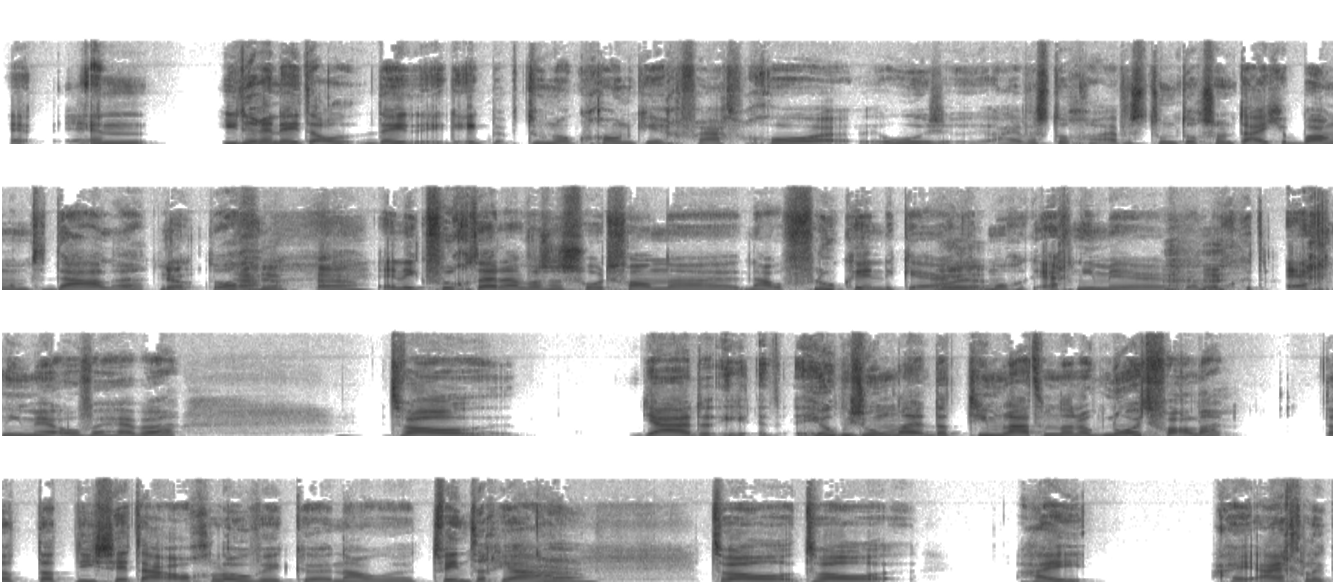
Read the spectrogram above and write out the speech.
E- En iedereen deed al... Deed, ik, ik heb toen ook gewoon een keer gevraagd van... Goh, hoe is, hij, was toch, hij was toen toch zo'n tijdje bang om te dalen, Ja. toch? Ja, Ja. En ik vroeg daar, dat was een soort van, eh, nou, vloeken in de kerk. Oh ja. Daar mocht ik echt niet meer, daar mocht ik het echt niet meer over hebben. Terwijl, ja, dat, heel bijzonder. Dat team laat hem dan ook nooit vallen. Dat, dat, die zit daar al, geloof ik, eh, nou, eh, twintig jaar. ja. Terwijl, terwijl hij, hij eigenlijk,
